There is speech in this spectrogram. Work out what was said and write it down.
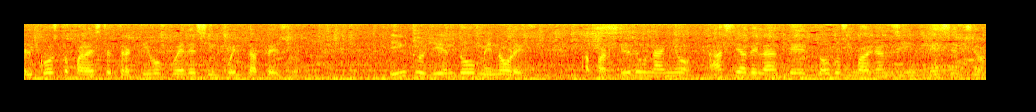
El costo para este atractivo fue de 50 pesos, incluyendo menores. A partir de un año hacia adelante todos pagan sin excepción.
